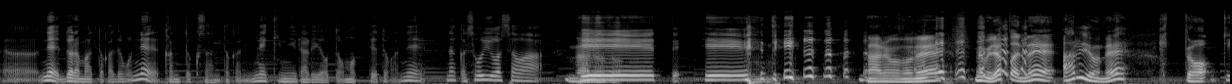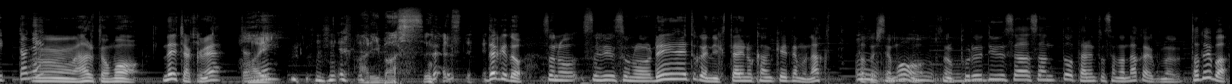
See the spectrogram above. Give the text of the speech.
えーね、ドラマとかでもね監督さんとかにね気に入られようと思ってとかね。なんかそういう噂はへーってへーっていうなるほどね。でもやっぱねあるよねきっと、きっとね、うんあると思うねチャックね。ねはい。あります。だけどそのそういうその恋愛とか肉体の関係でもなくったとしても、うんうんうんうんそのプロデューサーさんとタレントさんが仲良くなる。例えば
